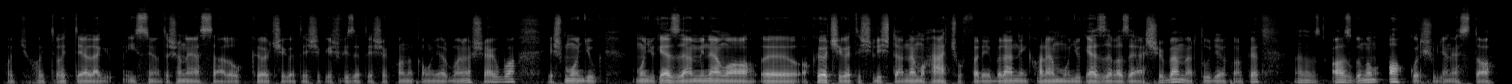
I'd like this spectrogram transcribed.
hogy, hogy, hogy tényleg iszonyatosan elszálló költségvetések és fizetések vannak a magyar bajnokságban, és mondjuk, mondjuk ezzel mi nem a, a költségvetési listán nem a hátsó felébe lennénk, hanem mondjuk ezzel az elsőben, mert úgy alapján, az, azt gondolom, akkor is ugyanezt a,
